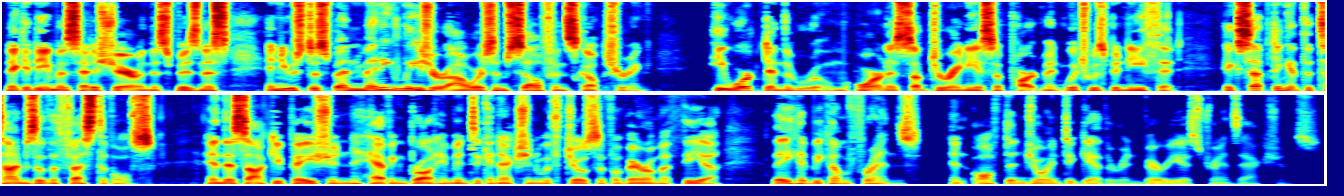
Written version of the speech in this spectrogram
Nicodemus had a share in this business, and used to spend many leisure hours himself in sculpturing. He worked in the room, or in a subterraneous apartment which was beneath it, excepting at the times of the festivals, and this occupation having brought him into connection with Joseph of Arimathea, they had become friends, and often joined together in various transactions.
